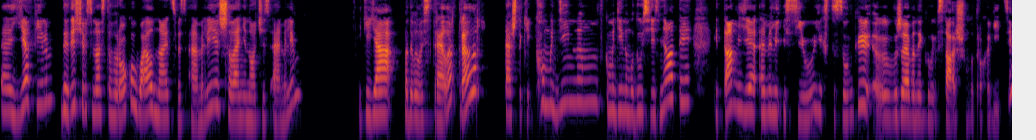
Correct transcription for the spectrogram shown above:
Е, Є фільм 2018 року Wild Nights with Emily, Шалені ночі з Емілі, який я подивилась трейлер. Трейлер теж такий комедійним, в комедійному дусі знятий, і там є Емілі і Сью, їх стосунки, е, вже вони коли в старшому трохи віці.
